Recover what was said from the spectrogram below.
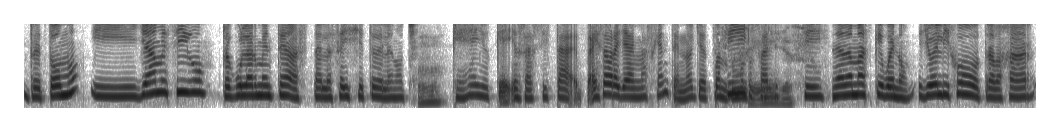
Retomo y ya me sigo regularmente hasta las seis, siete de la noche. Ok, ok. O sea, sí está. A esa hora ya hay más gente, ¿no? Ya cuando Sí. todo el mundo Sí, sale. yes. Sí, nada más que bueno, yo elijo trabajar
